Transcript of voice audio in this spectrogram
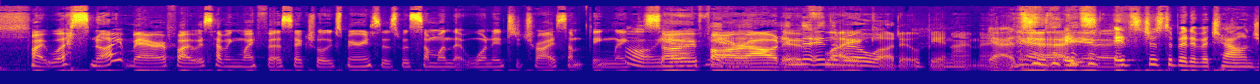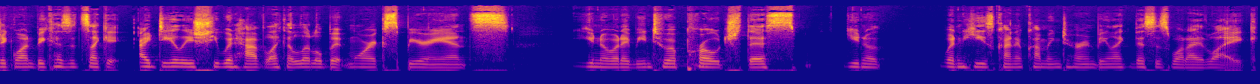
my worst nightmare if I was having my first sexual experiences with someone that wanted to try something like oh, so yeah, far yeah. out in of the, in like, the real world. It would be a nightmare. Yeah, it's Yeah, it's, you know. it's just a bit of a challenging one because it's like it, ideally she would have like a little bit more experience, you know what I mean, to approach this, you know, when he's kind of coming to her and being like, "This is what I like."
